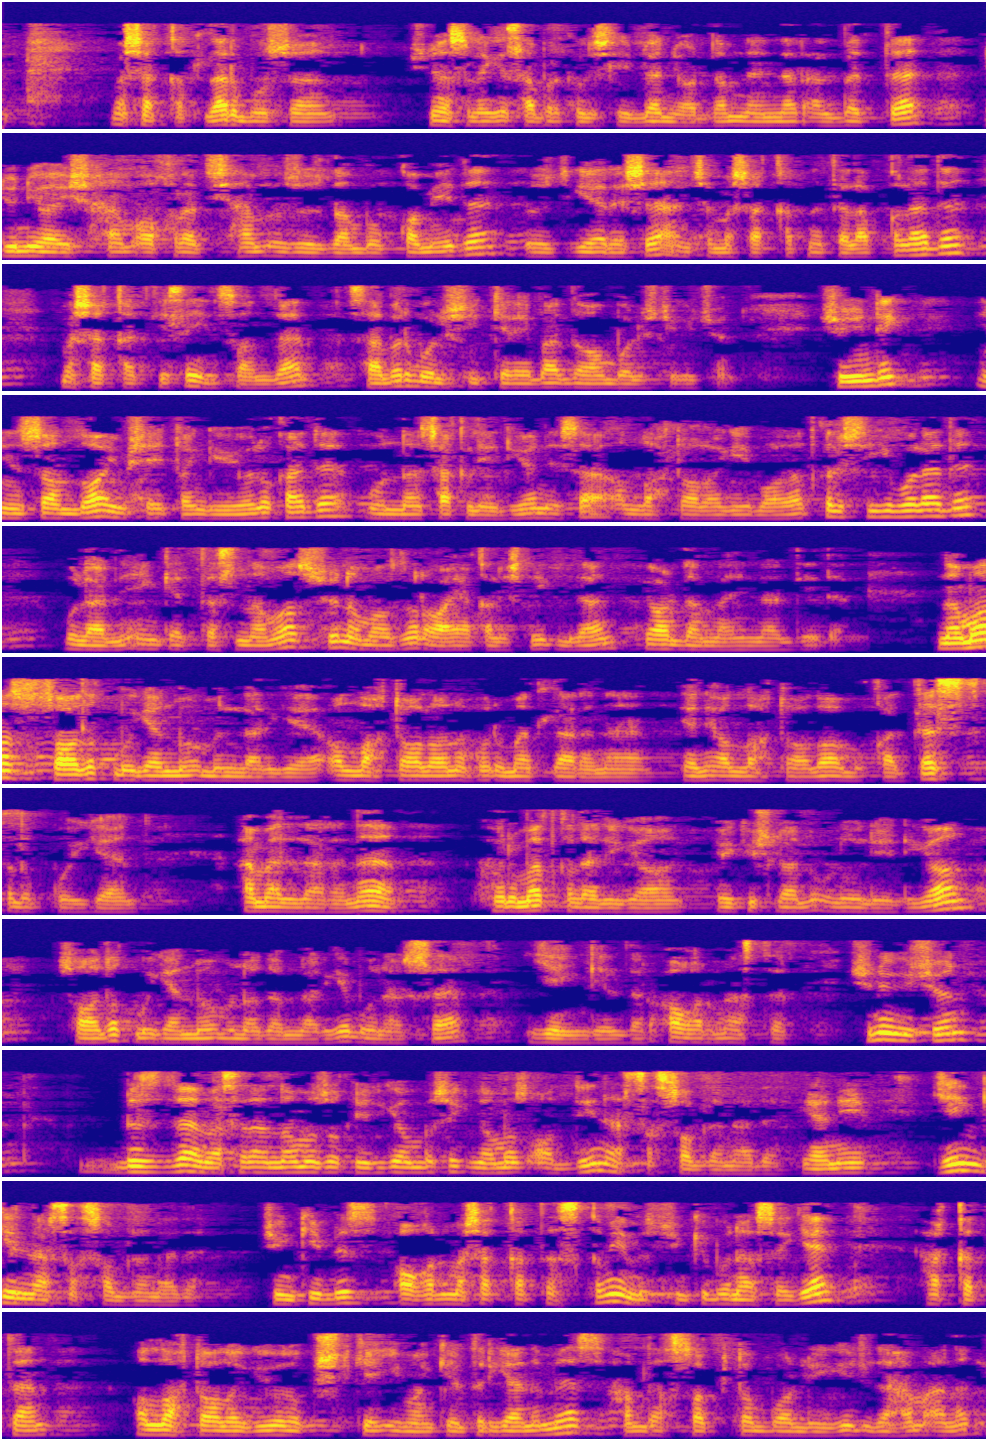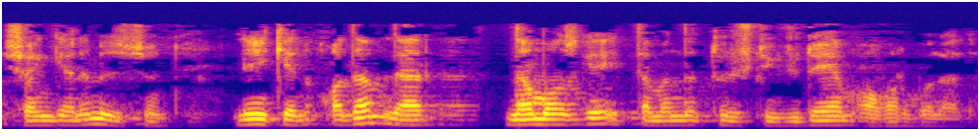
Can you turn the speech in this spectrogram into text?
mashaqqatlar bo'lsin shu narsalarga sabr qilishlik bilan yordamlaninglar. Albatta dunyo ishi ham oxirat ishi ham o'z o'zidan bo'lib qolmaydi o'ziga yarasha ancha mashaqqatni talab qiladi. Mashaqqat kelsa insonda sabr bo'lishlik kerak bardavom bo'lishlik uchun. Shuningdek inson doim shaytonga yo'liqadi bundan saqlaydigan esa alloh taologa ibodat qilishligi bo'ladi. Bularni eng kattasi namoz shu namozni rioya qilishlik bilan yordamlaninglar deydi. Namoz sodiq bo'lgan mo'minlarga alloh taoloni hurmatlarini ya'ni alloh taolo muqaddas qilib qo'ygan amallarini hurmat qiladigan yoki shularni ulug'laydigan sodiq bo'lgan mo'min odamlarga bu narsa yengildir og'irmasdir. Shuning uchun bizda masalan namoz o'qiydigan bo'lsak namoz oddiy narsa hisoblanadi. Ya'ni yengil narsa hisoblanadi. Chunki biz og'ir mashaqqatni his qilmaymiz. Chunki bu narsaga haqiqatdan alloh taologa yo'liqishga iymon keltirganimiz hamda hisob kitob borligiga juda ham aniq ishonganimiz uchun. Lekin odamlar namozga ertamanda turishlik judayam og'ir bo'ladi.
